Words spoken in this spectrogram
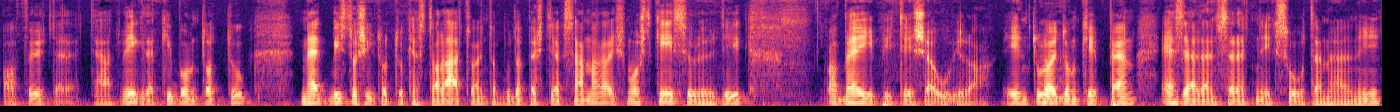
a főteret. Tehát végre kibontottuk, megbiztosítottuk ezt a látványt a budapestiek számára, és most készülődik a beépítése újra. Én tulajdonképpen ezzel ellen szeretnék szót emelni,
